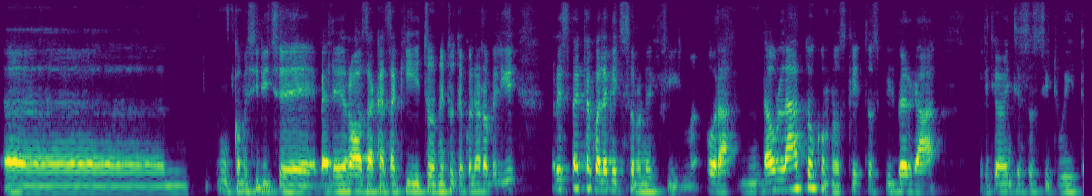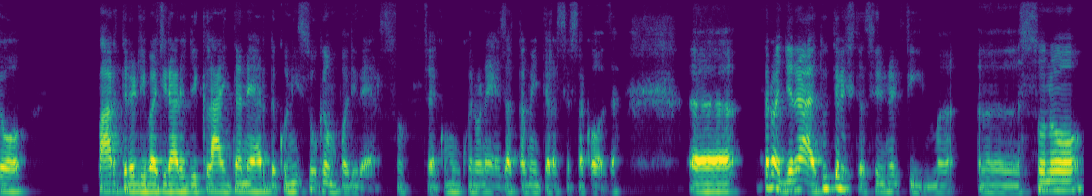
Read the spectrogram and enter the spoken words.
eh, come si dice, Belle Rosa, Casa Keaton e tutte quelle robe lì, rispetto a quelle che ci sono nel film. Ora, da un lato, come ho scritto, Spielberg ha effettivamente sostituito parte dell'immaginario di Klein da nerd con il suo che è un po' diverso, cioè comunque non è esattamente la stessa cosa. Uh, però in generale tutte le situazioni nel film uh, sono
